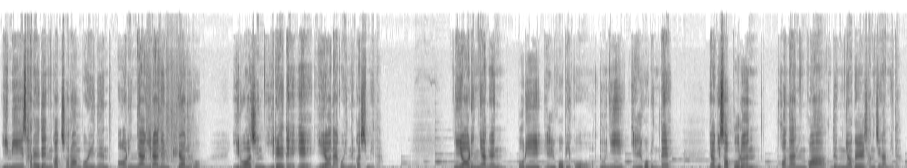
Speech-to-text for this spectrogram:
이미 살해된 것처럼 보이는 어린 양이라는 표현으로 이루어진 일에 대해 예언하고 있는 것입니다. 이 어린 양은 뿔이 일곱이고 눈이 일곱인데 여기서 뿔은 권한과 능력을 상징합니다.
